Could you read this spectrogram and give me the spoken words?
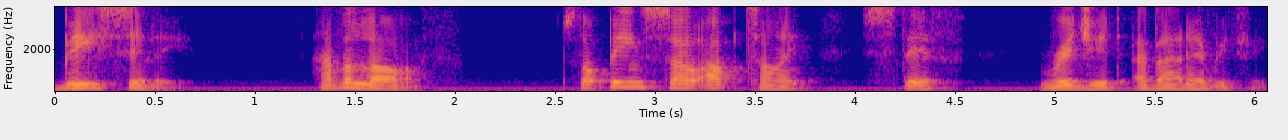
Be silly. Have a laugh. Stop being so uptight, stiff, rigid about everything.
